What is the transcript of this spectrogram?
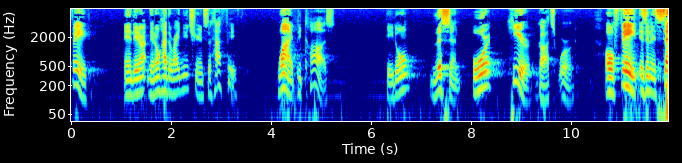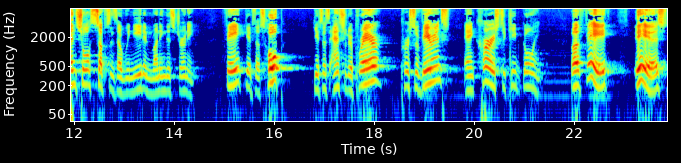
faith, and they don't, they don't have the right nutrients to have faith. Why? Because they don't listen or hear God's Word. Oh, faith is an essential substance that we need in running this journey. Faith gives us hope, gives us answer to prayer, perseverance, and courage to keep going. But faith is,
